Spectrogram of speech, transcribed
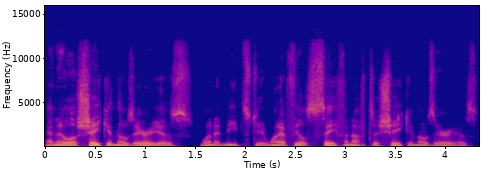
and it will shake in those areas when it needs to when it feels safe enough to shake in those areas.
